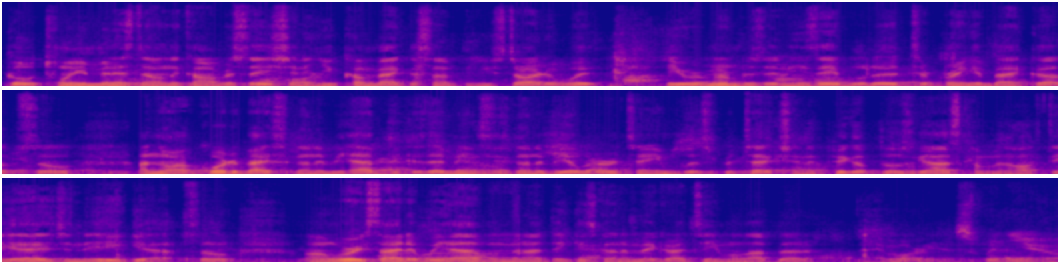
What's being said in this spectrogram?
go 20 minutes down the conversation and you come back to something you started with, he remembers it and he's able to, to bring it back up. So I know our quarterbacks are going to be happy because that means he's going to be able to retain blitz protection and pick up those guys coming off the edge in the E gap. So um, we're excited we have him and I think he's going to make our team a lot better. Hey, Marques, when you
